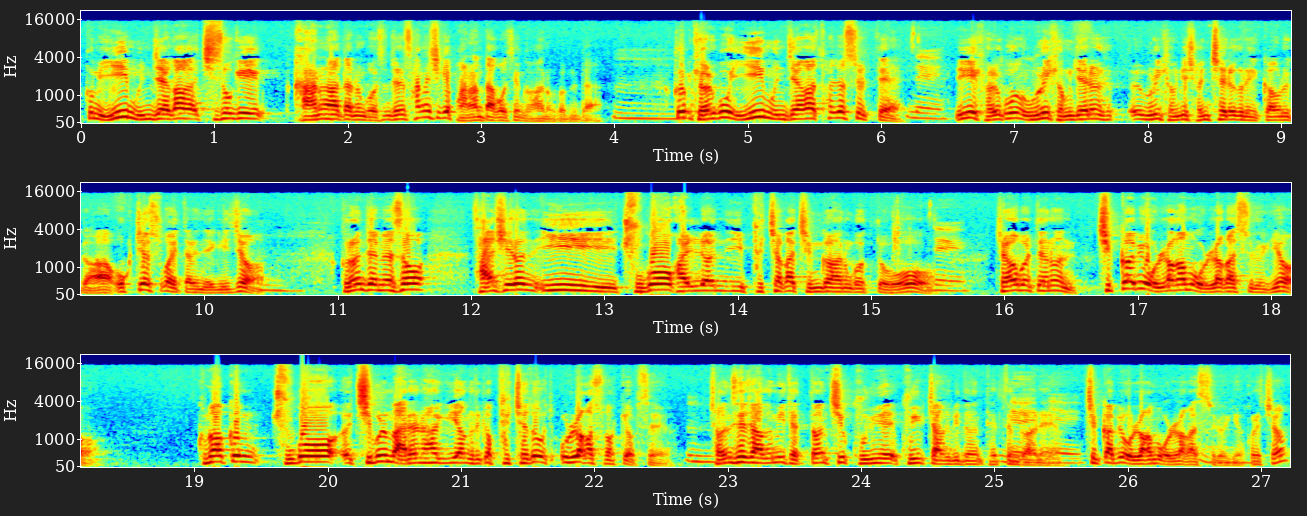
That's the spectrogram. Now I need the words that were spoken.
그럼 이 문제가 지속이 가능하다는 것은 저는 상식에 반한다고 생각하는 겁니다. 음. 그럼 결국 이 문제가 터졌을 때 네. 이게 결국 우리 경제를 우리 경제 전체를 그러니까 우리가 옥죄 수가 있다는 얘기죠. 음. 그런 점에서 사실은 이 주거 관련 이 부채가 증가하는 것도 네. 제가 볼 때는 집값이 올라가면 올라갈수록요. 그만큼 주거 집을 마련하기 위한 그러니까 부채도 올라갈 수밖에 없어요. 음. 전세 자금이 됐던 집 구입, 구입 자금이든 됐든 네, 간에 네. 집값이 올라가면 올라갈수록요. 음. 그렇죠?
